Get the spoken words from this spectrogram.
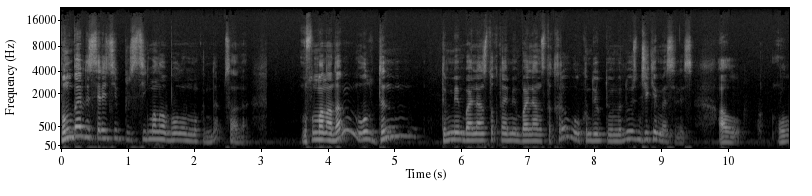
Бұның бәрі де стереотип бір стигмалау болуы мүмкін да мысалға. Мұсылман адам ол дін дінмен байланысты құдаймен байланысты қыры ол күнделікті өмірде өзінің жеке мәселесі. Ал ол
